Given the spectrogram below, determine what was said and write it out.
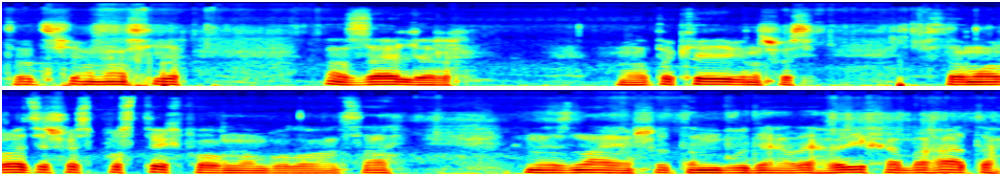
Тут ще в нас є зеллер. Ну такий він щось. В тому році щось пустих повно було. Це не знаю, що там буде, але горіха багато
